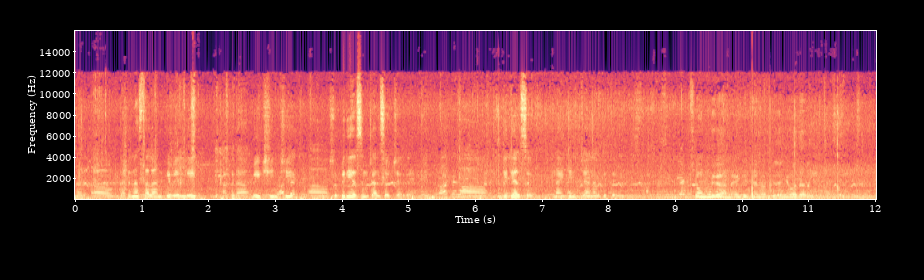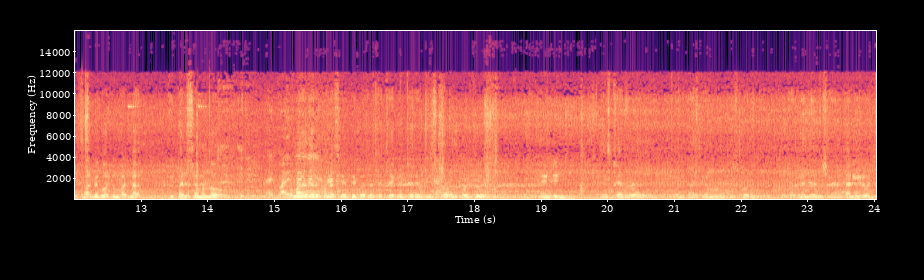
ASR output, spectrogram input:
సార్ ఘటనా స్థలానికి వెళ్ళి అక్కడ వీక్షించి సుపీరియర్స్ని కలిసి వచ్చారు కదండి. డీటెయిల్స్ నైన్టీన్ ఛానల్కి తెలియదు. సో ముందుగా నైన్టీన్ ఛానల్కి ధన్యవాదాలు. కార్మిక వర్గం పట్ల ఈ పరిశ్రమల్లో ప్రమాదం జరగకుండా సేఫ్టీ కోసం ప్రత్యేకమైన చర్యలు తీసుకోవాలని కోరుతూ నైన్టీన్ న్యూస్ ఛానల్ వారు కార్యక్రమం తీసుకోవడం అభినందన విషయమే కానీ ఈరోజు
